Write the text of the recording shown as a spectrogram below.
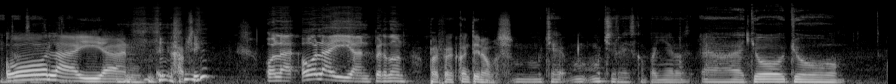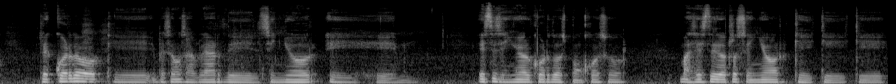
entonces, Hola, Ian. ¿Hapsi? Hola, hola Ian, perdón. Perfecto, continuamos. mucha- muchas gracias, compañeros. Ah, yo, yo recuerdo que empezamos a hablar del señor, eh, este señor gordo esponjoso, más este de otro señor que, que, que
